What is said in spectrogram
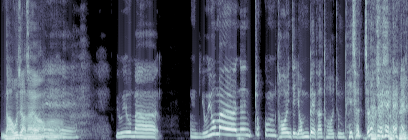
나오잖아요. 그렇죠. 요요마 음, 요요마는 조금 더 이제 연배가 더 좀 되셨죠. 네. 네.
